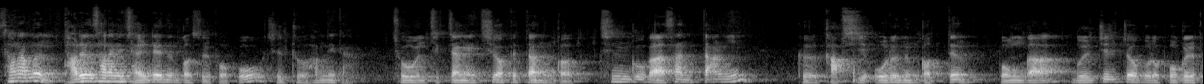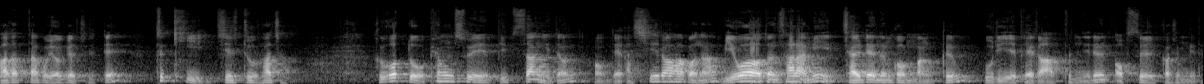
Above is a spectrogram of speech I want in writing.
사람은 다른 사람이 잘 되는 것을 보고 질투합니다. 좋은 직장에 취업했다는 것, 친구가 산 땅이 그 값이 오르는 것 등 뭔가 물질적으로 복을 받았다고 여겨질 때 특히 질투하죠. 그것도 평소에 밉상이던 어, 내가 싫어하거나 미워하던 사람이 잘 되는 것만큼 우리의 배가 아픈 일은 없을 것입니다.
